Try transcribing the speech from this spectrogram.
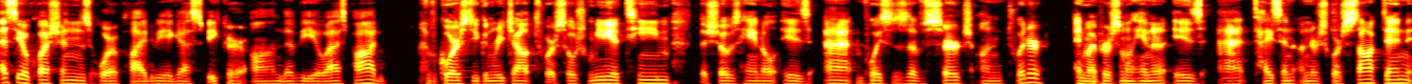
SEO questions or apply to be a guest speaker on the VOS pod. Of course, you can reach out to our social media team. The show's handle is at Voices of Search on Twitter. And my personal handle is at Tyson underscore Stockton.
